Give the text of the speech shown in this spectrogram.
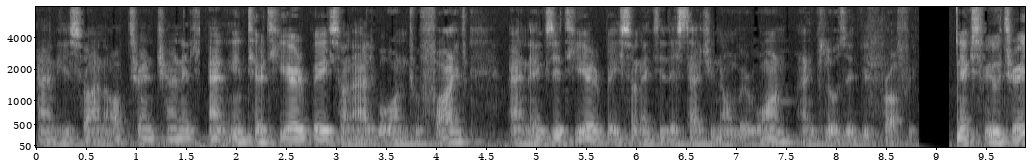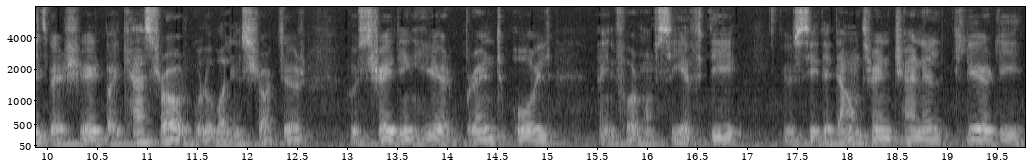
and he saw an uptrend channel and entered here based on algo 125 and exit here based on exit strategy number one and close it with profit. Next few trades were shared by Castro, our global instructor, who's trading here Brent oil in form of CFD. You see the downtrend channel clearly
